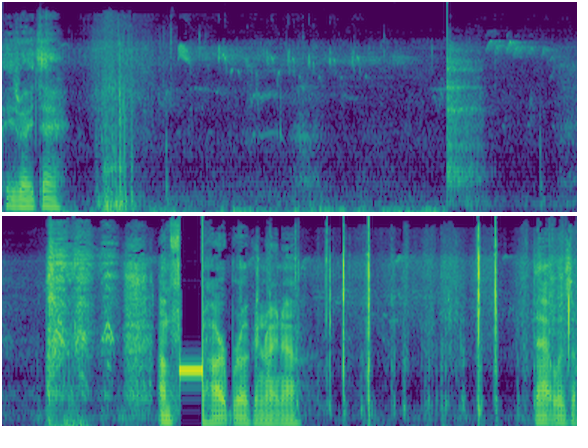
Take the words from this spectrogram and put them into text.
He's right there. I'm heartbroken right now. That was a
